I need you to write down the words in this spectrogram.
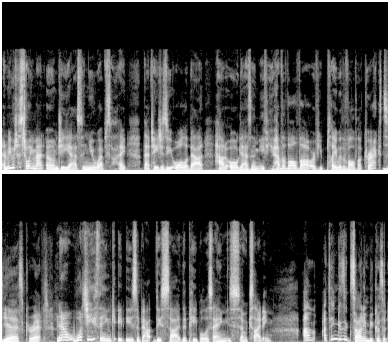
And we were just talking about OMGYes, a new website that teaches you all about how to orgasm if you have a vulva or if you play with a vulva, correct? Yes, correct. Now, what do you think it is about this site that people are saying is so exciting? Um, I think it's exciting because it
